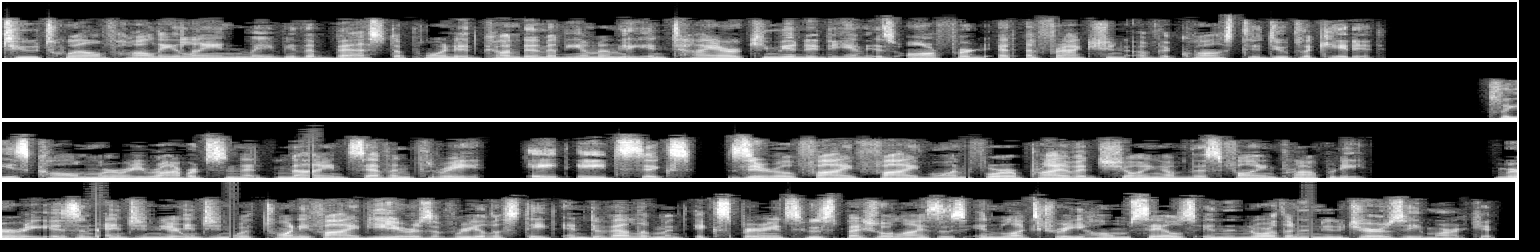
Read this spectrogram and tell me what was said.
212 Holly Lane may be the best appointed condominium in the entire community and is offered at a fraction of the cost to duplicate it. Please call Murray Robertson at 973-886-0551 for a private showing of this fine property. Murray is an engineer engine with 25 years of real estate and development experience who specializes in luxury home sales in the northern New Jersey market.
